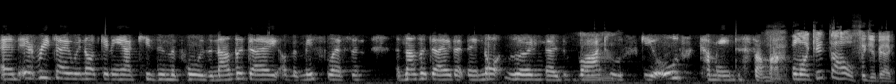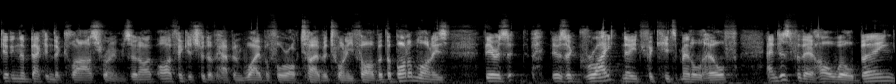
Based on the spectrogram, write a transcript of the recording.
And every day we're not getting our kids in the pool is another day of a missed lesson, another day that they're not learning those vital mm. skills coming into summer. Well, I get the whole thing about getting them back into classrooms, and I, I think it should have happened way before October 25. But the bottom line is there is there's a great need for kids' mental health and just for their whole well-being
